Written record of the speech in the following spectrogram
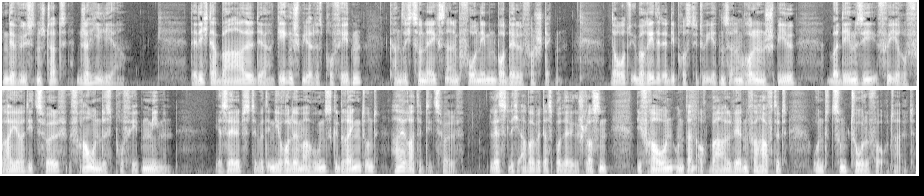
in der Wüstenstadt Jahilia. Der Dichter Baal, der Gegenspieler des Propheten, kann sich zunächst in einem vornehmen Bordell verstecken. Dort überredet er die Prostituierten zu einem Rollenspiel, bei dem sie für ihre Freier die zwölf Frauen des Propheten mimen. Er selbst wird in die Rolle Mahuns gedrängt und heiratet die zwölf. Letztlich aber wird das Bordell geschlossen, die Frauen und dann auch Baal werden verhaftet und zum Tode verurteilt.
